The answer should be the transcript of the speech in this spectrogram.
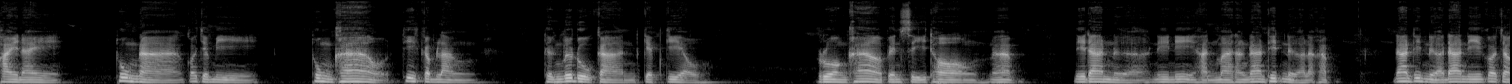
ภายในทุ่งนาก็จะมีทุ่งข้าวที่กำลังถึงฤดูการเก็บเกี่ยว รวงข้าวเป็นสีทองนะครับ นี่ด้านเหนือนี่นี่หันมาทางด้านทิศเหนือแล้วครับ ด้านทิศเหนือด้านนี้ก็จะ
